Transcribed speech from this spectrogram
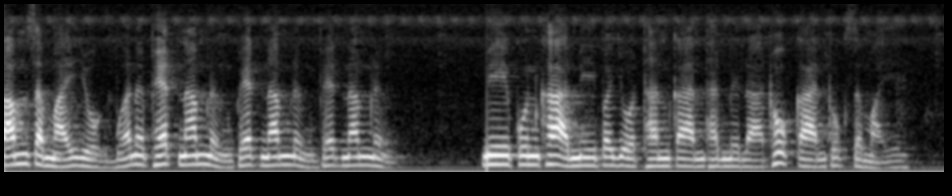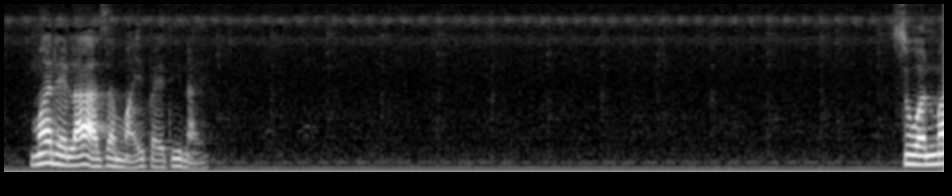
ล้ำสมัยอยู่เหมือนเพชรน้ำหนึ่งเพชรน้ำหนึ่งเพชรน้ำหนึ่ง มีคุณค่ามีประโยชน์ทันการทันเวลาทุกการทุกสมัยเมื่อได้ล้าสมัยไปที่ไหน ส่วนม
